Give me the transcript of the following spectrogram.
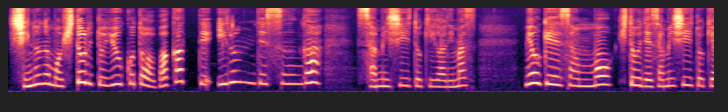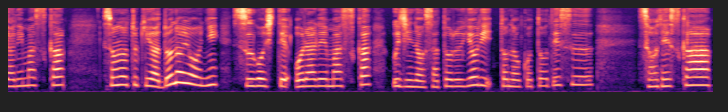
死ぬのも一人ということは分かっているんですが、寂しい時があります。妙慶さんも一人で寂しい時ありますか？その時はどのように過ごしておられますか？宇治の悟よりとのことです。そうですか。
